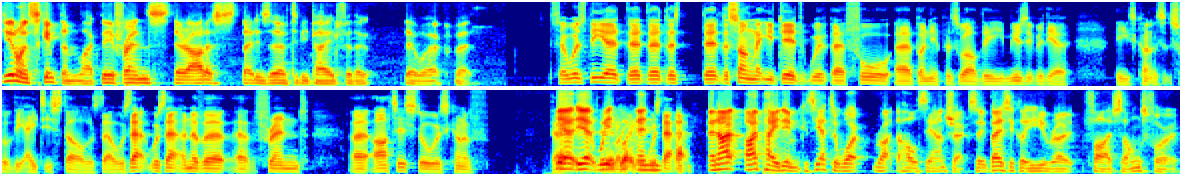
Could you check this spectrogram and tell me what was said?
you don't want to skimp them. Like they're friends, they're artists, they deserve to be paid for the, their work. But so was the uh, the, the, the the song that you did with uh, for uh, Bunyip as well, the music video, these kind of sort of the '80s style as that was that was that another uh, friend uh, artist or was kind of that, yeah, yeah, we like, and that... and I, I paid him because he had to write the whole soundtrack. So basically, he wrote five songs for it,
